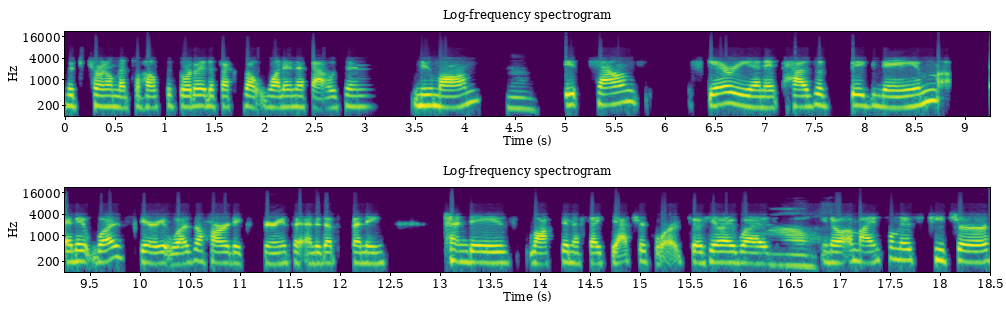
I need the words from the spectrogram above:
maternal mental health disorder. It affects about one in a thousand new moms. Mm. It sounds scary and it has a big name. And it was scary. It was a hard experience. I ended up spending 10 days locked in a psychiatric ward. So here I was, wow. you know, a mindfulness teacher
